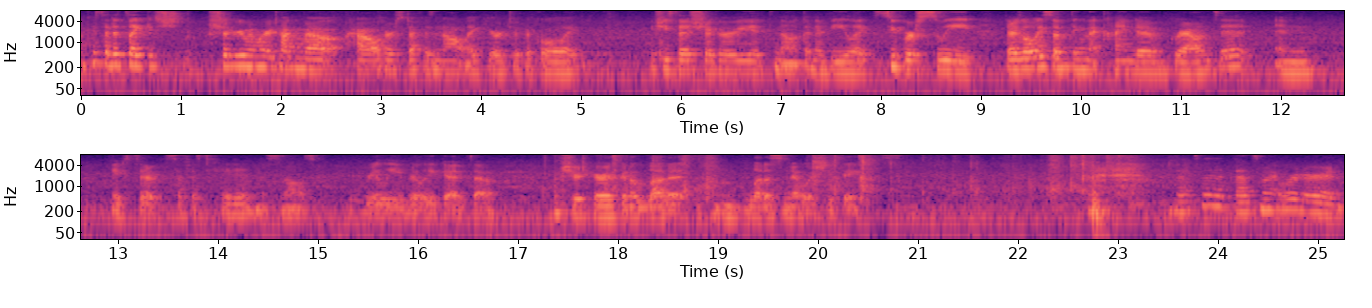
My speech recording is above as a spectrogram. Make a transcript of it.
like I said, it's like sugary when we were talking about how her stuff is not like your typical, like, if she says sugary, it's not to be like super sweet. There's always something that kind of grounds it and makes it sophisticated and it smells really, really good. So I'm sure Tara's to love it let us know what she thinks that's it. That's my order. And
